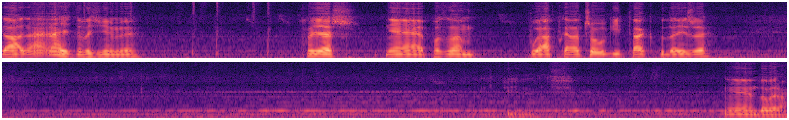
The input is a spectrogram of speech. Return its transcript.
Da, na razie to weźmiemy. Chociaż, nie, po co nam pułapka na czołgi, tak? Bodajże. Nie, dobra.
